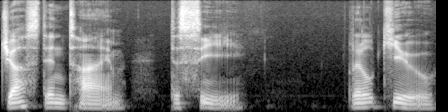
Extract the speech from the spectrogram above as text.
just in time to see little Q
